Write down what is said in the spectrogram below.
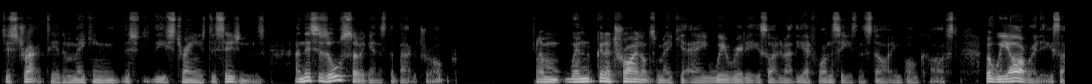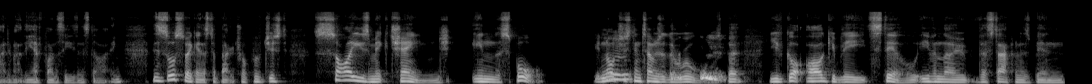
distracted and making this, these strange decisions. And this is also against the backdrop. And we're going to try not to make it a we're really excited about the F1 season starting podcast, but we are really excited about the F1 season starting. This is also against a backdrop of just seismic change in the sport. Not mm. just in terms of the rules, but you've got arguably still, even though Verstappen has been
